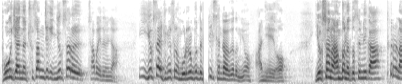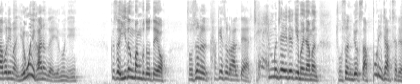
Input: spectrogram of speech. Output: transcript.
보이지 않는 추상적인 역사를 잡아야 되느냐? 이 역사의 중요성을 모르는 분들은 이렇게 생각하거든요. 아니에요. 역사는 한번 어떻습니까? 틀어놔버리면 영원히 가는 거예요. 영원히. 그래서 이등방부도 어때요? 조선을 타겟으로 할 때 제일 먼저 해야 될 게 뭐냐면 조선 역사 뿌리 자체를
